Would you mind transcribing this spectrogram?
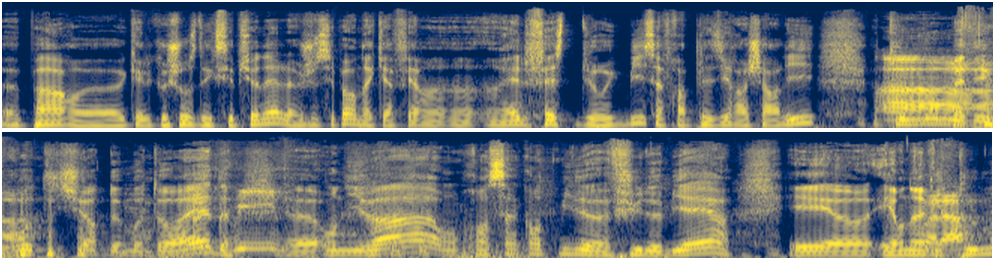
euh, par euh, quelque chose d'exceptionnel. Je sais pas, on n'a qu'à faire un, un, un Hellfest du rugby, ça fera plaisir à Charlie. Tout le monde met des Ah. gros t-shirts de Motorhead. Euh, on y va, on prend 50 000 fûts de bière et, euh, et on invite Voilà. tout le monde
